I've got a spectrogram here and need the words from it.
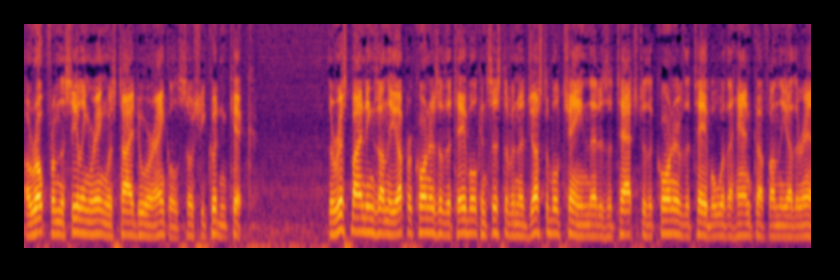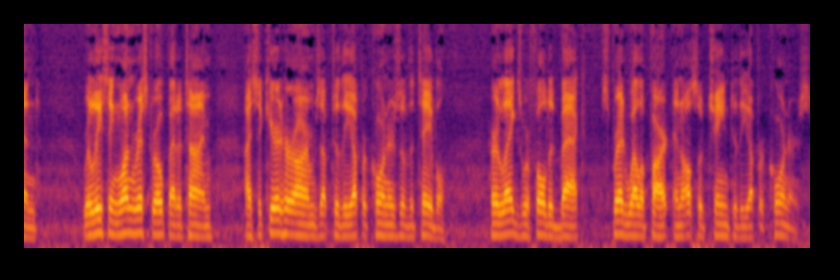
A rope from the ceiling ring was tied to her ankles so she couldn't kick. The wrist bindings on the upper corners of the table consist of an adjustable chain that is attached to the corner of the table with a handcuff on the other end. Releasing one wrist rope at a time, I secured her arms up to the upper corners of the table. Her legs were folded back, spread well apart, and also chained to the upper corners.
